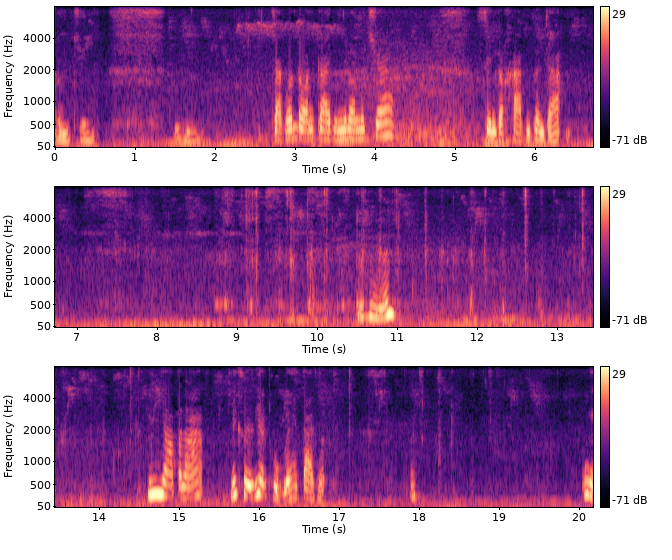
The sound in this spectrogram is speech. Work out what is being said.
ขนมจีนอื้อหือจากร้อนๆกลายเป็นไม่ร้อนแล้วจ้าเส้นกระขาดเพื่อนจ้าอือหือนี่ยาปลาไม่เคยเรียกถูกเลยให้ตายเถอะ กุ้ง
